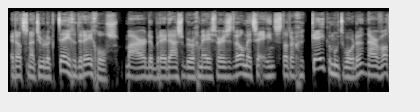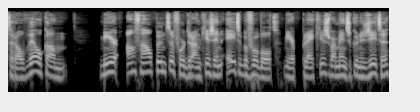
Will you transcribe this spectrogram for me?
En dat is natuurlijk tegen de regels. Maar de Bredaanse burgemeester is het wel met ze eens dat er gekeken moet worden naar wat er al wel kan. Meer afhaalpunten voor drankjes en eten bijvoorbeeld. Meer plekjes waar mensen kunnen zitten.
